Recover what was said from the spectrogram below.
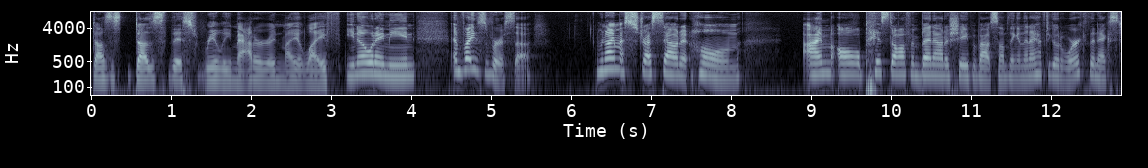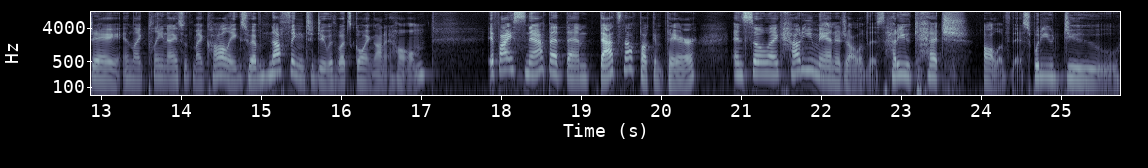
Does does this really matter in my life? You know what I mean? And vice versa. When I'm stressed out at home, I'm all pissed off and bent out of shape about something, and then I have to go to work the next day and like play nice with my colleagues who have nothing to do with what's going on at home. If I snap at them, that's not fucking fair. And so, like, how do you manage all of this? How do you catch all of this? What do you do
